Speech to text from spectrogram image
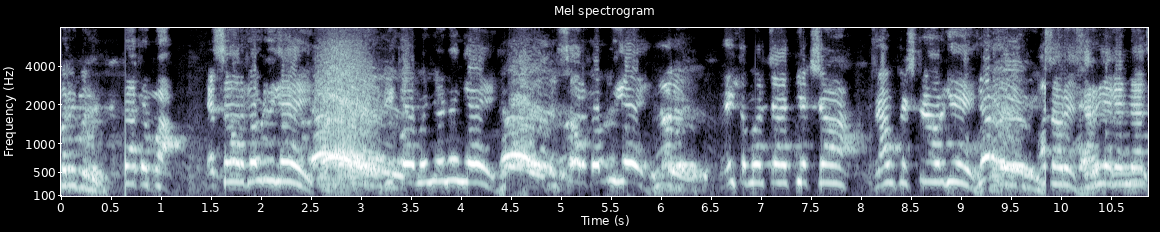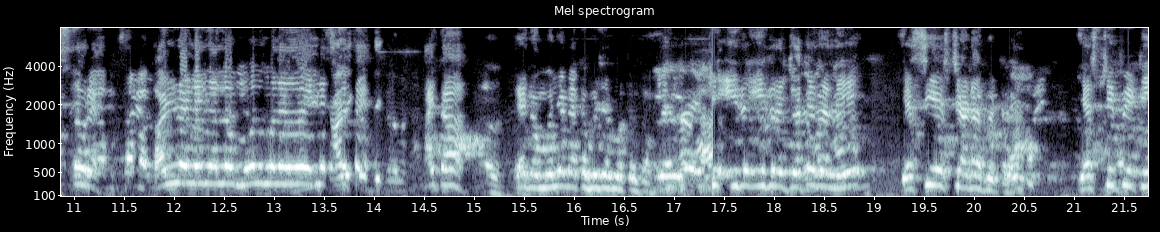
ಬರ್ರಿ ಬರ್ರಿ. ಎಸ್ ಆರ್ ಗೌಡ್ರಿಗೆ. ಡಿ ಕೆ ಮಂಜಣ್ಣಂಗೆ ಎಸ್ ಆರ್ ಗೌಡ್ರಿಗೆ. ರೈತ ಮೋರ್ಚಾ ಅಧ್ಯಕ್ಷ ರಾಮಕೃಷ್ಣ ಅವ್ರಿಗೆ. ಅವ್ರೆ ಸರಿಯಾಗಿ ಎಣ್ಣೆ ಹಾಕ್ಸ್ತವ್ರೆ ಹಳ್ಳಿನಲ್ಲೂ ಮೂಲ ಮೂಲ ಎಣ್ಣೆ ಸಿಗುತ್ತೆ. ಆಯ್ತಾ? ಏ ನಮ್ಮ ಮಂಜಣ್ಣ ಬೇಜಾರು ಮಾಡ್ಕೊಂತ? ಇದ್ರ ಜೊತೆನಲ್ಲಿ ಎಸ್ ಸಿ ಎಸ್ ಟಿ ಹಣ ಬಿಟ್ರೆ. S T P T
